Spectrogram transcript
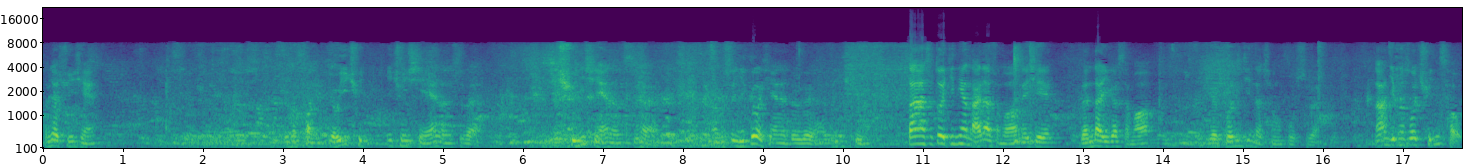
什么叫群贤？就是很有一群一群贤人，是不是？一群贤人是不是？而不是一个贤人，对不对？而是一群。当然是对今天来的什么那些人的一个什么一个尊敬的称呼，是不是？那你不能说群丑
